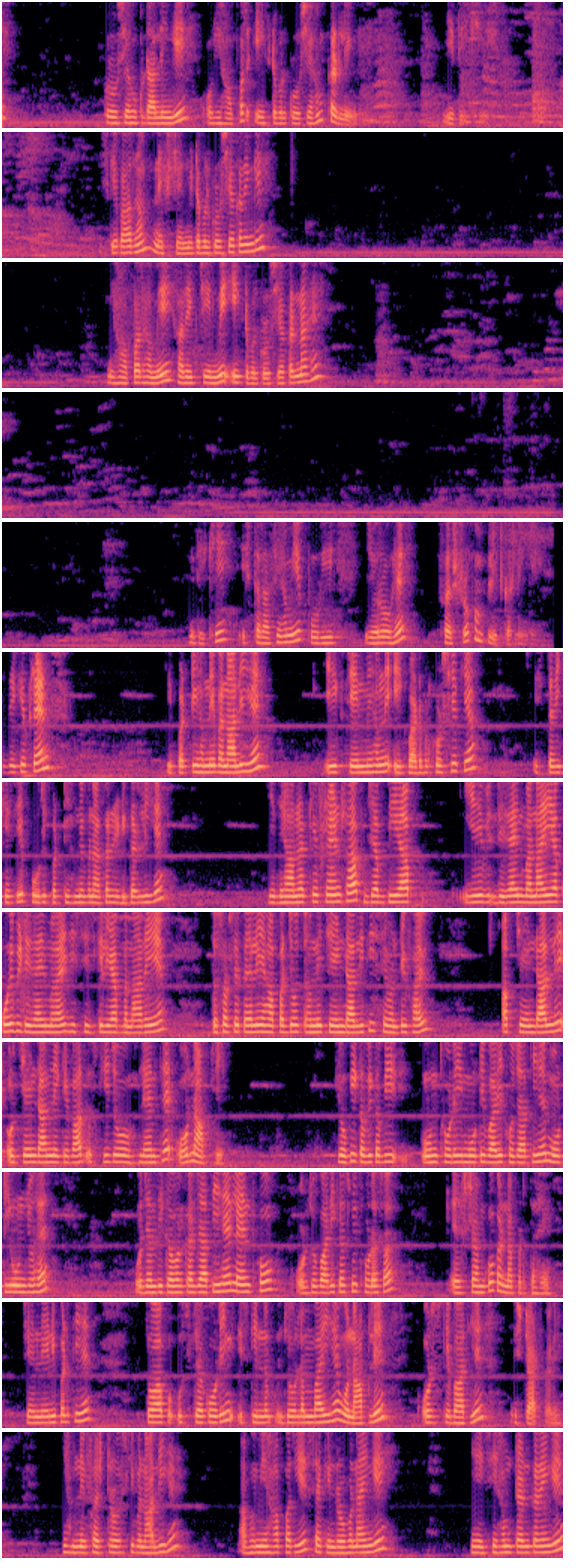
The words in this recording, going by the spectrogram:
क्रोशिया हुक डालेंगे और यहाँ पर एक डबल क्रोशिया हम कर लेंगे। ये देखिए। इसके बाद हम नेक्स्ट चेन में डबल क्रोशिया करेंगे। यहाँ पर हमें हर एक चेन में एक डबल क्रोशिया करना है। देखिए, इस तरह से हम ये पूरी जो रो है फ़र्स्ट रो कंप्लीट कर लेंगे। देखिए फ्रेंड्स ये पट्टी हमने बना ली है। एक चेन में हमने एक बार डबल क्रोशिया किया। इस तरीके से पूरी पट्टी हमने बनाकर रेडी कर ली है। ये ध्यान रखें फ्रेंड्स आप, जब भी आप ये डिज़ाइन बनाए या कोई भी डिज़ाइन बनाए, जिस चीज़ के लिए आप बना रहे हैं तो सबसे पहले यहाँ पर जो हमने चेन डाली थी सेवेंटी फाइव अब चेन डाल लें और चेन डालने के बाद उसकी जो लेंथ है वो नाप लें। क्योंकि कभी कभी ऊन थोड़ी मोटी बारीक हो जाती है, मोटी ऊन जो है, वो जल्दी कवर कर जाती है लेंथ को और जो बारीक है उसमें थोड़ा सा एक्स्ट्रा हमको करना पड़ता है। चेन लेनी पड़ती है तो आप उसके अकॉर्डिंग इसकी जो लंबाई है वो नाप लें और उसके बाद ये स्टार्ट करें। ये हमने फ़र्स्ट रो इसकी बना ली है। अब हम यहाँ पर ये सेकंड रो बनाएँगे। यहीं से हम टर्न करेंगे।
